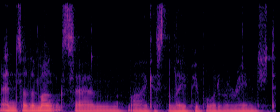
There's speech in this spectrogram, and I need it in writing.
And so the monks, um, well, I guess the lay people would have arranged to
